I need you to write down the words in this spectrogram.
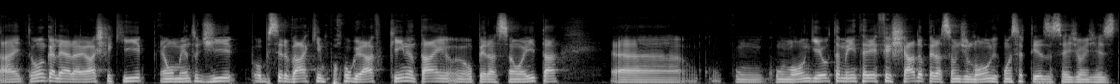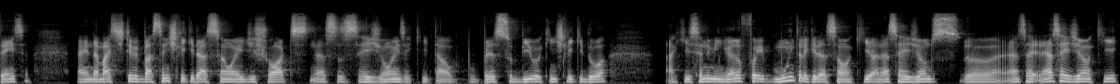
Tá? Então, galera, eu acho que aqui é o momento de observar aqui um pouco o gráfico. Quem não está em operação aí, tá? Uh, com, com long, eu também estaria fechado a operação de long, com certeza, nessas regiões de resistência. Ainda mais que teve bastante liquidação aí de shorts nessas regiões aqui. Tá? O preço subiu aqui, a gente liquidou. Aqui, se eu não me engano, foi muita liquidação aqui, ó, nessa região dos, uh, nessa, nessa região aqui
